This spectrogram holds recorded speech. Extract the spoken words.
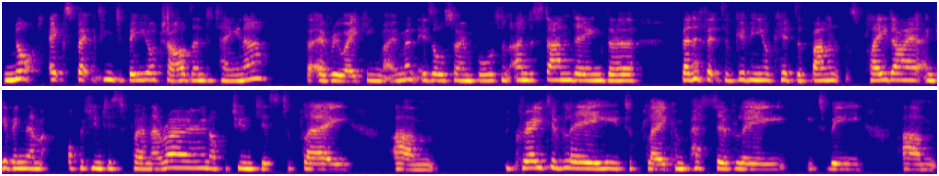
Not expecting to be your child's entertainer for every waking moment is also important. Understanding the benefits of giving your kids a balanced play diet and giving them opportunities to play on their own, opportunities to play um, creatively, to play competitively, to be um,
